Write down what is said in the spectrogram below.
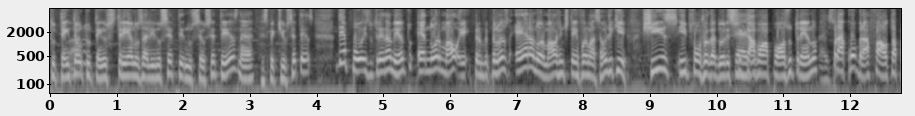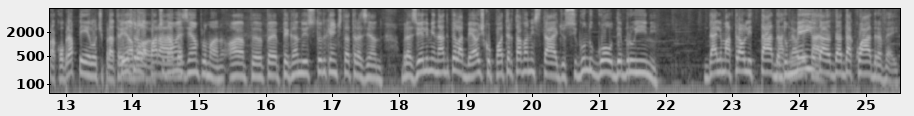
tu tem, teu, tu tem os treinos ali no CT, nos seus CTs, né? Respectivos CTs. Depois do treinamento, é normal, pelo, pelo menos era normal, a gente tem informação de que X, Y jogadores Segue. ficavam após o treino É pra cobrar falta, pra cobrar pênalti, pra treinar Pedro, a bola te parada. dar um exemplo, mano. Ó, pe- pegando isso tudo que a gente tá trazendo. O Brasil é eliminado pela Bélgica, o Potter tava no estádio. O segundo gol, De Bruyne. Dá-lhe uma traulitada Uma do meio da, traulitada. da, da quadra, velho.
